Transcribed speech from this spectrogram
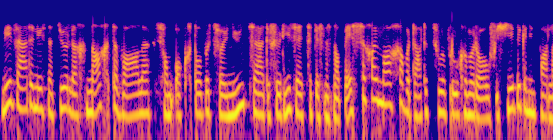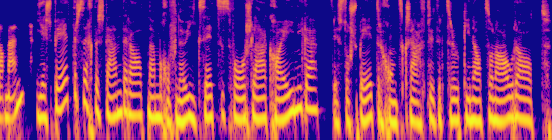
Wir werden uns natürlich nach den Wahlen vom Oktober 2019 dafür einsetzen, dass wir es noch besser machen können. Aber dazu brauchen wir auch Verschiebungen im Parlament. Je später sich der Ständerat nämlich auf neue Gesetzesvorschläge einigen kann, desto später kommt das Geschäft wieder zurück in den Nationalrat.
